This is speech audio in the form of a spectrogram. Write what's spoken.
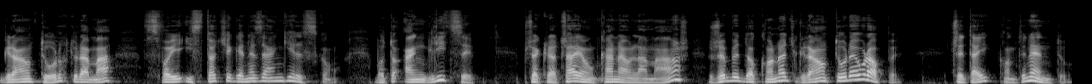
Grand Tour, która ma w swojej istocie genezę angielską, bo to Anglicy przekraczają kanał La Manche, żeby dokonać Grand Tour Europy czytaj kontynentu.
